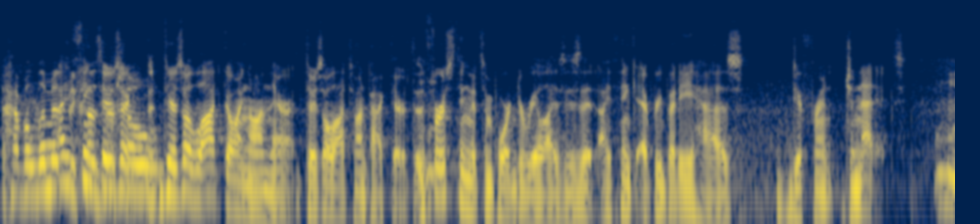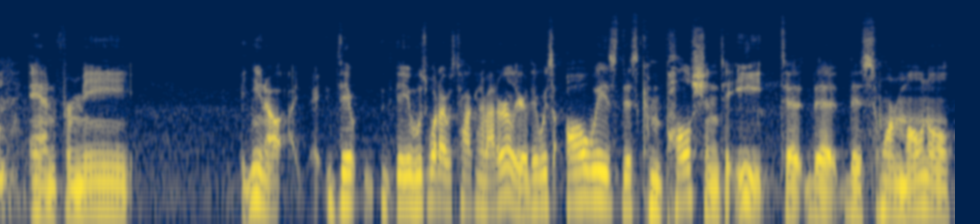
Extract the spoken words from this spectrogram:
Have a limit I because think there's they're so. a, there's a lot going on there. There's a lot to unpack there. The first thing that's important to realize is that I think everybody has different genetics, mm-hmm. and for me, you know, there, it was what I was talking about earlier. There was always this compulsion to eat, to the this hormonal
